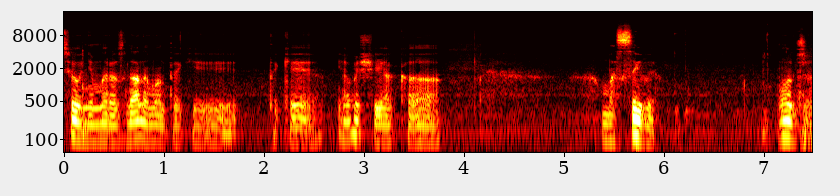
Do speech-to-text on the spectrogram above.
сьогодні ми розглянемо такі, таке явище, як е, масиви. Отже,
